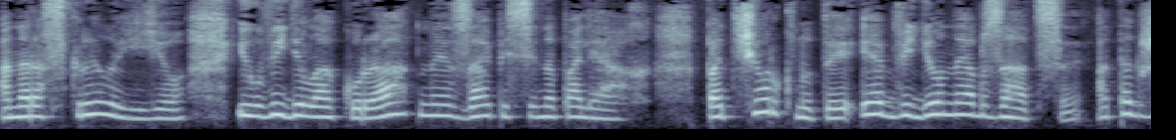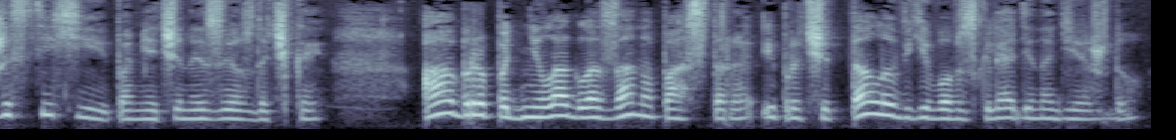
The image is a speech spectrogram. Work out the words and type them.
Она раскрыла ее и увидела аккуратные записи на полях, подчеркнутые и обведенные абзацы, а также стихи, помеченные звездочкой. Абра подняла глаза на пастора и прочитала в его взгляде надежду —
